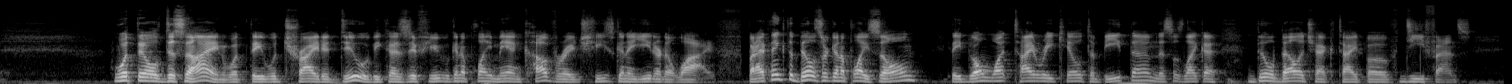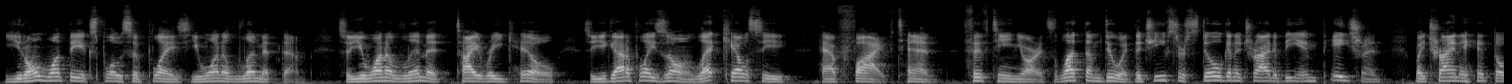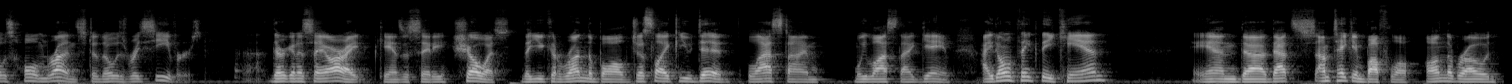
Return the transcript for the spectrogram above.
what they'll design, what they would try to do, because if you're going to play man coverage, he's going to eat it alive. But I think the Bills are going to play zone. They don't want Tyreek Hill to beat them. This is like a Bill Belichick type of defense. You don't want the explosive plays. You want to limit them. So you want to limit Tyreek Hill. So you got to play zone. Let Kelce have 5, 10, 15 yards. Let them do it. The Chiefs are still going to try to be impatient by trying to hit those home runs to those receivers. Uh, they're going to say, all right, Kansas City, show us that you can run the ball just like you did last time we lost that game. I don't think they can. And uh, that's, I'm taking Buffalo on the road.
